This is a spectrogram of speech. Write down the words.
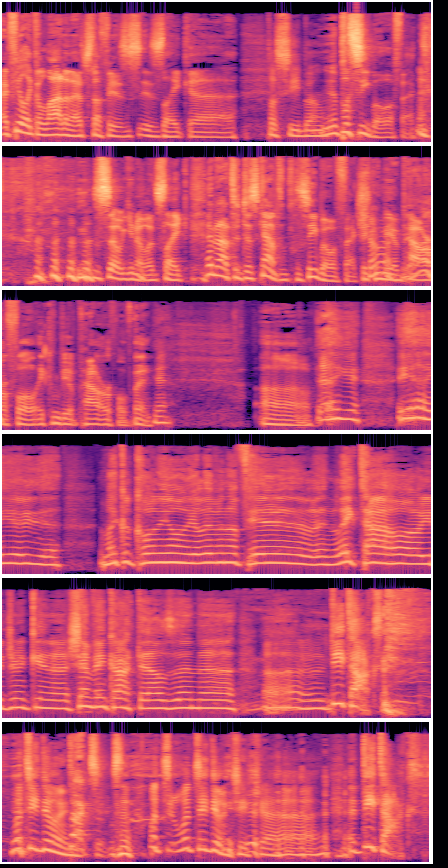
I feel like a lot of that stuff is is like uh, Placebo. placebo effect. so you know, it's like, and not to discount the placebo effect, it can be a yeah. powerful. It can be a powerful thing. Yeah. Uh, Yeah, yeah, yeah, yeah, yeah. Michael Corleone, you're living up here in Lake Tahoe. You're drinking uh, champagne cocktails and uh, uh, detoxing. What's he doing? Toxins. what's what's he doing, Chicha? Uh, detox.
